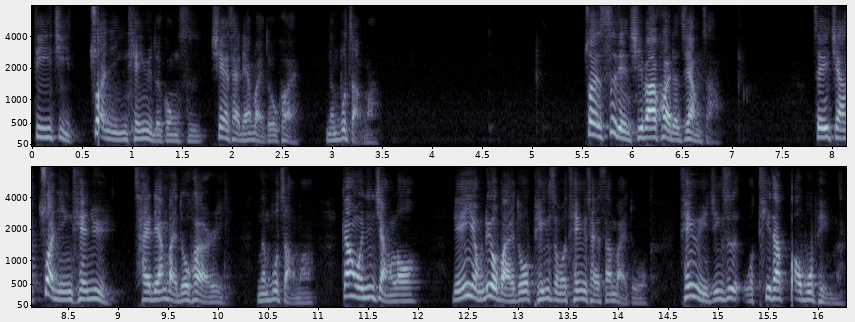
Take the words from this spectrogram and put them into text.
第一季赚赢天域的公司，现在才两百多块，能不涨吗？赚四点七八块的这样涨。这一家赚赢天域才两百多块而已，能不涨吗？刚刚我已经讲喽，联勇六百多，凭什么天域才三百多？天宇已经是我替他抱不平了，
